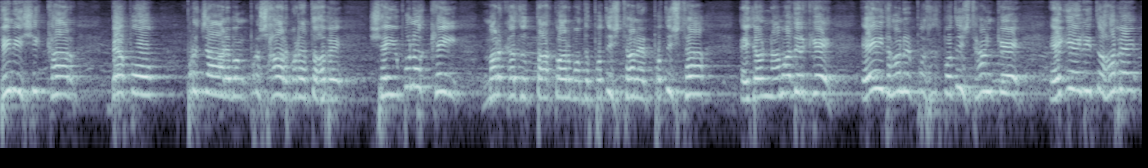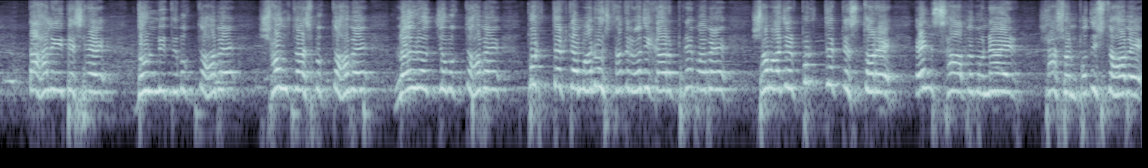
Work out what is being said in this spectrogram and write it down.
দিনী শিক্ষার ব্যাপক প্রচার এবং প্রসার ঘটাতে হবে। সেই উপলক্ষেই মার্কাজুত তাকওয়ার মতো প্রতিষ্ঠানের প্রতিষ্ঠা এই জন্য আমাদেরকে এই ধরনের প্রতি- প্রতিষ্ঠানকে এগিয়ে নিতে হবে। তাহলেই দেশে দুর্নীতিমুক্ত হবে, সন্ত্রাসমুক্ত হবে, নৈরাজ্যমুক্ত হবে। প্রত্যেকটা মানুষ তাদের অধিকার ফিরে পাবে। সমাজের প্রত্যেকটা স্তরে ইনসাফ এবং ন্যায়ের শাসন প্রতিষ্ঠা হবে।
